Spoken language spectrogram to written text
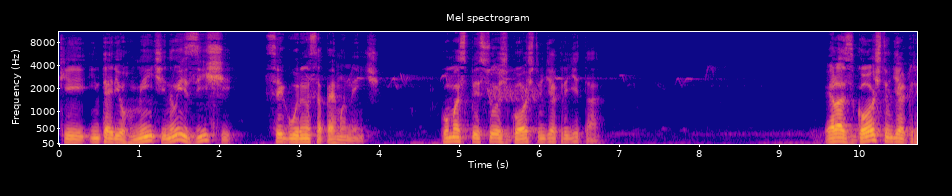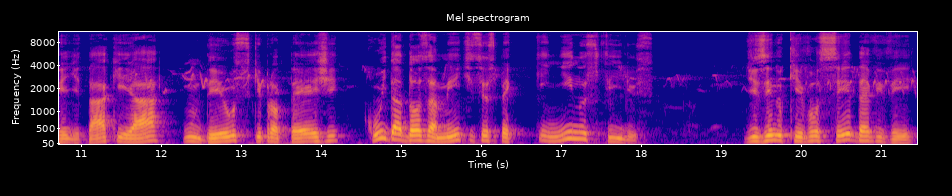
que interiormente não existe segurança permanente, como as pessoas gostam de acreditar. Elas gostam de acreditar que há um Deus que protege cuidadosamente seus pequeninos filhos, dizendo que você deve ver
